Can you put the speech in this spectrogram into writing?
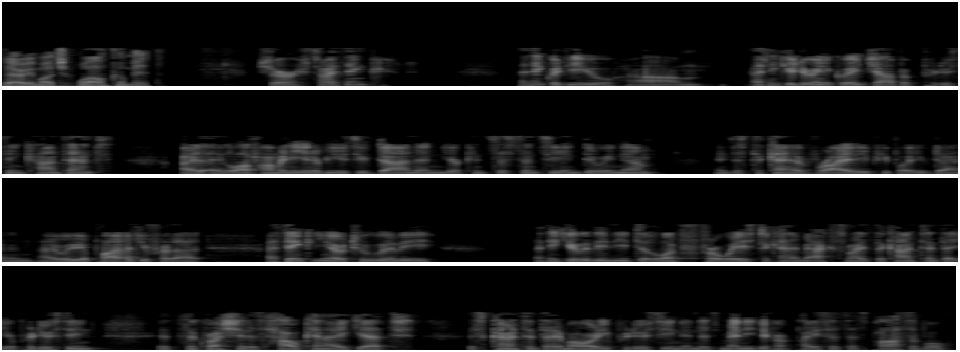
very much welcome it. Sure. So i think i think with you um i think you're doing a great job of producing content. I i love how many interviews you've done and your consistency in doing them and just the kind of variety of people that you've done and i really applaud you for that i think you know to really I think you really need to look for ways to kind of maximize the content that you're producing. It's the question is how can I get this content that I'm already producing in as many different places as possible.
